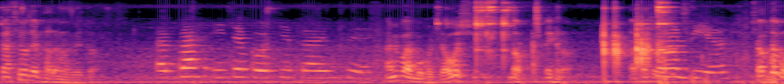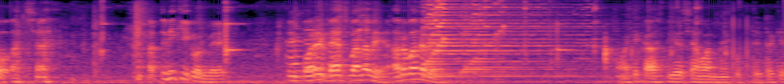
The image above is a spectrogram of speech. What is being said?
কাছে হলে ভালো হবে তো। আব্বা এটা করতে পারবে? আমি পারব করতে অবশ্যই। দাও রেখে দাও। সব দিচ্ছি। দিও সব দেবো? আচ্ছা। আর তুমি কি করবে? তুমি পরের ব্যাচ বানাবে? আরও বানাবে? আমাকে কাজ দিয়েছে আমার মেয়ে করতে। এটাকে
